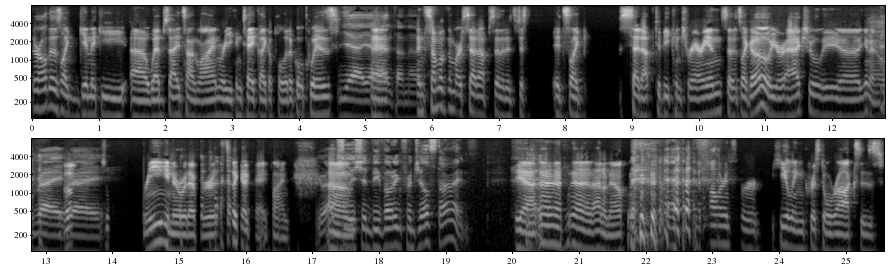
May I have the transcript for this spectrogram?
there are all those like gimmicky uh, websites online where you can take like a political quiz, Yeah, yeah, and- I've done those. and some of them are set up so that it's just it's like set up to be contrarian. So it's like, oh, you're actually, uh, you know, right, Oh. right. green or whatever. It's like, okay, fine. You actually Um, should be voting for Jill Stein. Yeah, uh, uh, I don't know. the tolerance for healing crystal rocks is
